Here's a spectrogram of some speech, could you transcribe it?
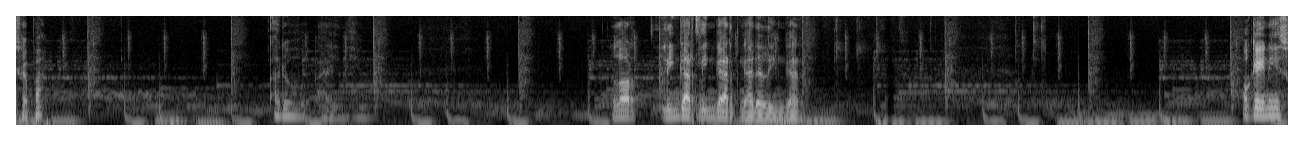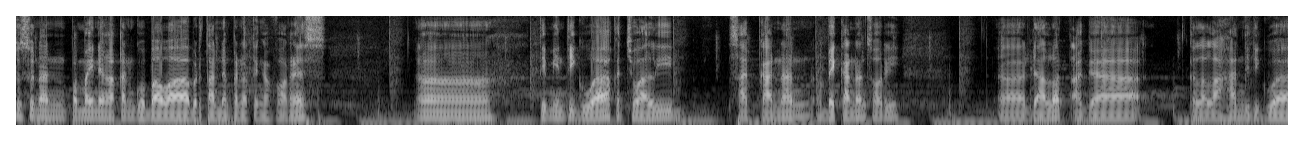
siapa? Aduh, anjing. Lord Lingard, Lingard nggak ada Lingard. Oke, ini susunan pemain yang akan gue bawa bertandang ke Nottingham Forest. Uh, tim inti gue kecuali sayap kanan, uh, back kanan sorry, uh, Dalot agak kelelahan, jadi gue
